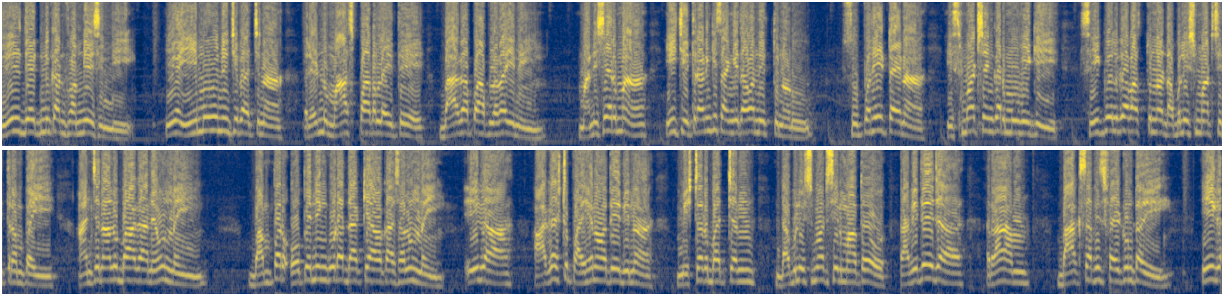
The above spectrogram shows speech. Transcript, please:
రిలీజ్ డేట్ని కన్ఫర్మ్ చేసింది. ఇక ఈ మూవీ నుంచి వచ్చిన రెండు మాస్ పాటలు అయితే బాగా పాపులర్ అయినాయి. మణిశర్మ ఈ చిత్రానికి సంగీతం అందిస్తున్నాడు. సూపర్ హిట్ అయిన ఇస్మార్ట్ శంకర్ మూవీకి సీక్వెల్గా వస్తున్న డబుల్ స్మార్ట్ చిత్రంపై అంచనాలు బాగానే ఉన్నాయి. బంపర్ ఓపెనింగ్ కూడా దక్కే అవకాశాలు ఉన్నాయి. ఇక ఆగస్టు పదిహేనవ తేదీన మిస్టర్ బచ్చన్ డబుల్ స్మార్ట్ సినిమాతో రవితేజ రామ్ బాక్సాఫీస్ ఫైట్ ఉంటుంది. ఇక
